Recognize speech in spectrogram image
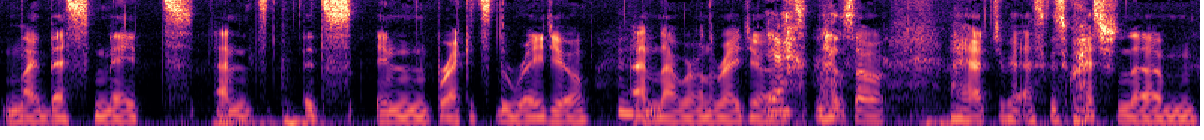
"My Best Mate," and it's in brackets the radio. Mhm. And now we're on the radio, and so I had to ask this question: um,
